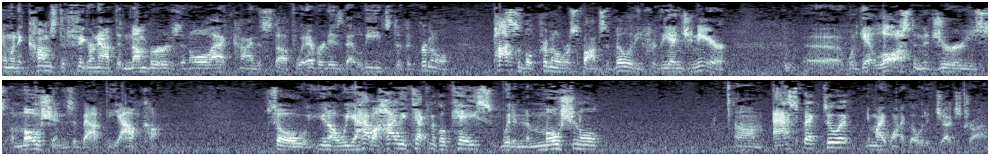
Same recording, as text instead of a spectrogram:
and when it comes to figuring out the numbers and all that kind of stuff, whatever it is that leads to the criminal, possible criminal responsibility for the engineer, uh, would get lost in the jury's emotions about the outcome. So, you know, you have a highly technical case with an emotional um, aspect to it, you might want to go with a judge trial.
